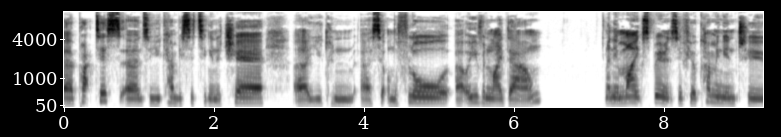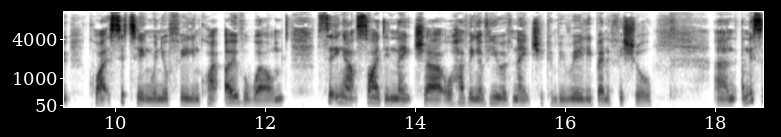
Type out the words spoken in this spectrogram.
uh, practice. And so, you can be sitting in a chair, uh, you can uh, sit on the floor, uh, or even lie down. And in my experience, if you're coming into quiet sitting when you're feeling quite overwhelmed, sitting outside in nature or having a view of nature can be really beneficial and and this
